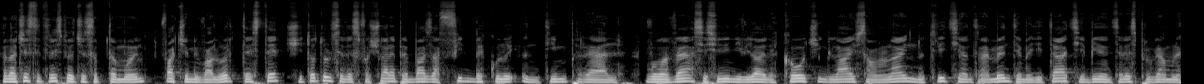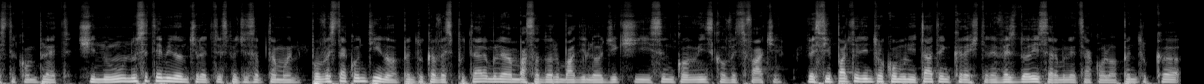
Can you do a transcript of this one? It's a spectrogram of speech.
În aceste 13 săptămâni facem evaluări, teste și totul se desfășoară pe baza feedback-ului în timp real. Vom avea sesiuni individuale de coaching, live sau online, nutriție, antrenamente, meditație, bineînțeles programul este complet. Și nu, nu se termină în cele 13 săptămâni. Povestea continuă, pentru că veți putea rămâne ambasador Bodylogic și sunt convins că o veți face. Veți fi parte dintr-o comunitate în creștere, veți dori să rămâneți acolo, pentru că,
